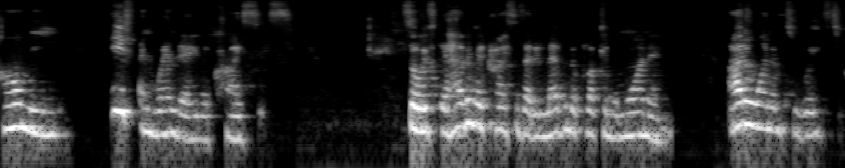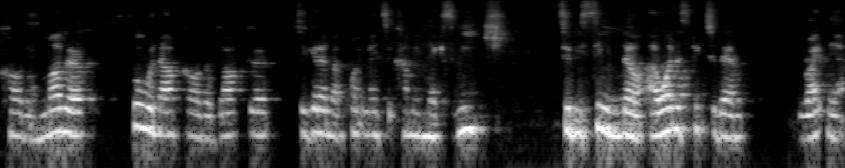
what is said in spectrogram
call me if and when they're in a crisis. So if they're having a crisis at 11 o'clock in the morning, I don't want them to wait to call their mother, who will now call the doctor to get an appointment to come in next week to be seen. No, I want to speak to them right now.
